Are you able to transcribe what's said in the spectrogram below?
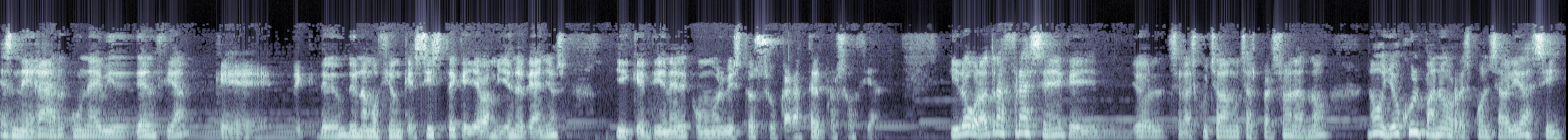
es negar una evidencia de, de, una emoción que existe, que lleva millones de años y que tiene, como hemos visto, su carácter prosocial. Y luego la otra frase, que yo se la he escuchado a muchas personas, ¿no? No, yo culpa no, responsabilidad sí.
